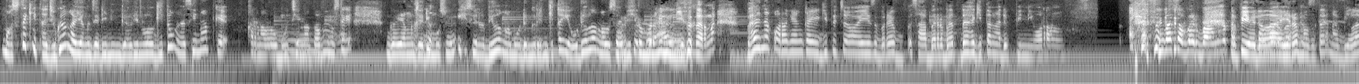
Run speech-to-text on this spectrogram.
maksudnya kita juga nggak yang jadi ninggalin lo gitu nggak sih nap? Kayak karena lo bucin atau apa maksudnya nggak yang jadi musuhin ih si Nabila nggak mau dengerin kita ya udahlah nggak usah ditemenin gitu. Karena banyak orang yang kayak gitu coy. Sebenarnya sabar banget dah kita ngadepin nih orang. Sumpah sabar banget. Tapi ya udahlah akhirnya banget. maksudnya Nabila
